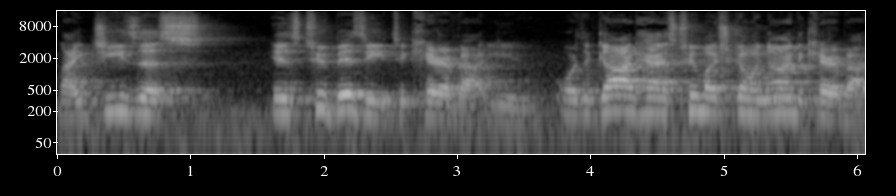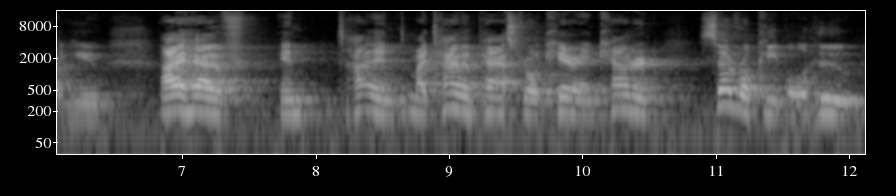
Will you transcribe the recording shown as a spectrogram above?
like Jesus is too busy to care about you, or that God has too much going on to care about you? I have, in, in my time in pastoral care, encountered several people who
